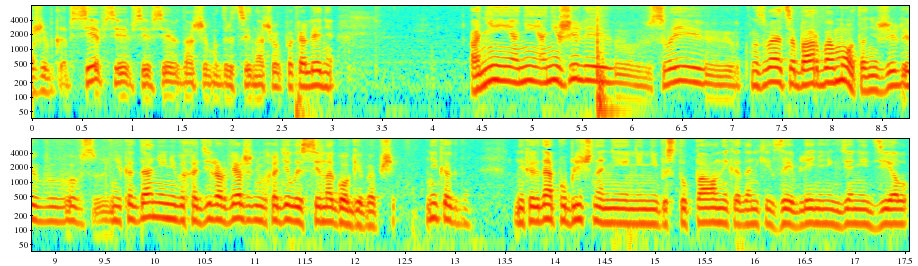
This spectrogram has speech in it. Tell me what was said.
Живка. Все, все, все, все наши мудрецы нашего поколения, они, они, они жили свои, как называется, барбамот. Они жили, в, в, никогда они не выходили, Равьяль же не выходил из синагоги вообще. Никогда. Никогда публично не, не, не выступал, никогда никаких заявлений нигде не делал.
